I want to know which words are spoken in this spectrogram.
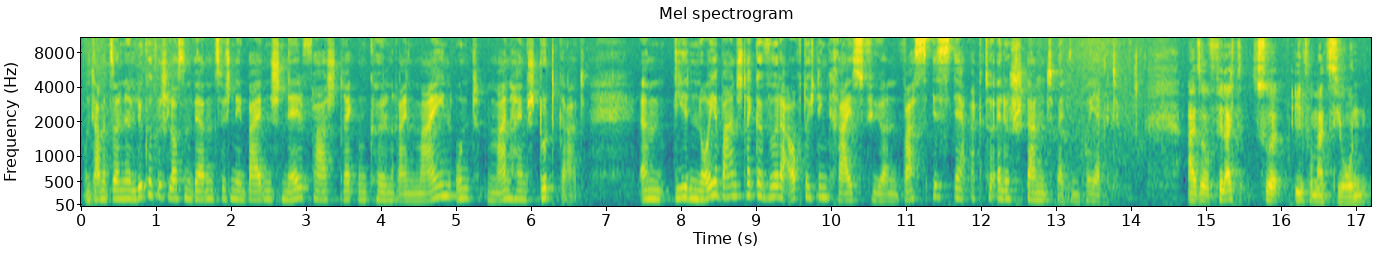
Und damit soll eine Lücke geschlossen werden zwischen den beiden Schnellfahrstrecken Köln-Rhein-Main und Mannheim-Stuttgart. Ähm, die neue Bahnstrecke würde auch durch den Kreis führen. Was ist der aktuelle Stand bei diesem Projekt? Also vielleicht zur Information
